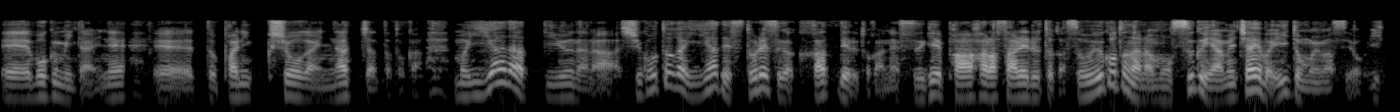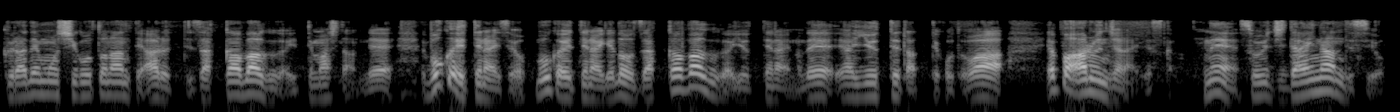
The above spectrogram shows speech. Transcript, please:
えー、僕みたいにね、えっ、と、パニック障害になっちゃったとか、まあ、嫌だっていうなら、仕事が嫌でストレスがかかってるとかね、すげえパワハラされるとか、そういうことならもうすぐ辞めちゃえばいいと思いますよ。いくらでも仕事なんてあるってザッカーバーグが言ってましたんで、僕は言ってないですよ。僕は言ってないけど、ザッカーバーグが言ってないので、いや言ってたってことことは、やっぱあるんじゃないですか。ね、そういう時代なんですよ。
